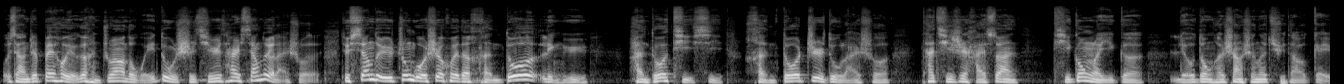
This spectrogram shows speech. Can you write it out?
我想这背后有一个很重要的维度是，其实它是相对来说的，就相对于中国社会的很多领域、很多体系、很多制度来说，它其实还算提供了一个流动和上升的渠道，给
